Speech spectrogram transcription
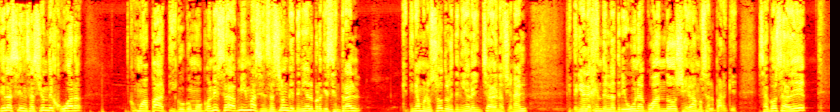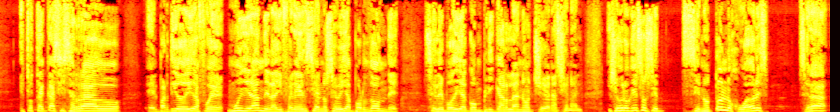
dio la sensación de jugar como apático, como con esa misma sensación que tenía el Parque Central, que teníamos nosotros, que tenía la hinchada nacional, que tenía la gente en la tribuna cuando llegamos al parque. Esa cosa de, esto está casi cerrado, el partido de ida fue muy grande la diferencia, no se veía por dónde se le podía complicar la noche a Nacional. Y yo creo que eso se, se notó en los jugadores, será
